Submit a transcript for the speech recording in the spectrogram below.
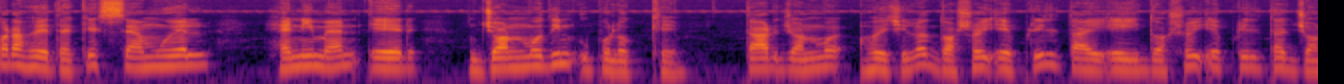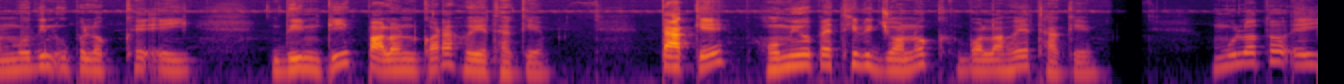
করা হয়ে থাকে স্যামুয়েল হ্যানিম্যান এর জন্মদিন উপলক্ষে। তার জন্ম হয়েছিল দশই এপ্রিল, তাই এই দশই এপ্রিল তার জন্মদিন উপলক্ষে এই দিনটি পালন করা হয়ে থাকে। তাকে হোমিওপ্যাথির জনক বলা হয়ে থাকে। মূলত এই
